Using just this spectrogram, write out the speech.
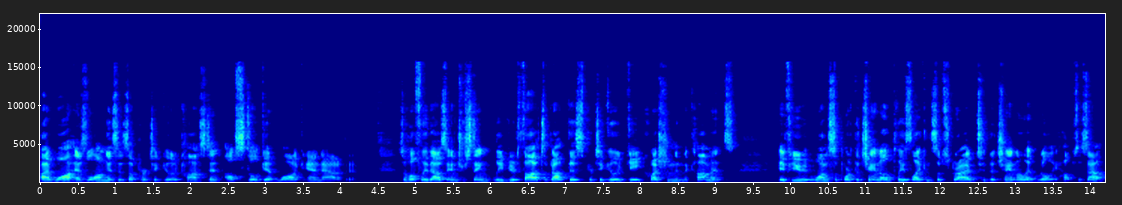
I want as long as it's a particular constant, I'll still get log n out of it. So hopefully that was interesting. Leave your thoughts about this particular gate question in the comments. If you want to support the channel, please like and subscribe to the channel. It really helps us out.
